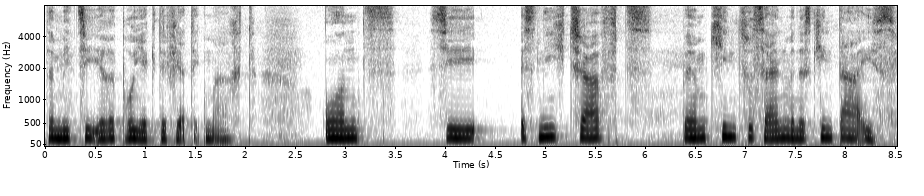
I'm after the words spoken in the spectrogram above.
damit sie ihre Projekte fertig macht. Und sie es nicht schafft, beim Kind zu sein, wenn das Kind da ist.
